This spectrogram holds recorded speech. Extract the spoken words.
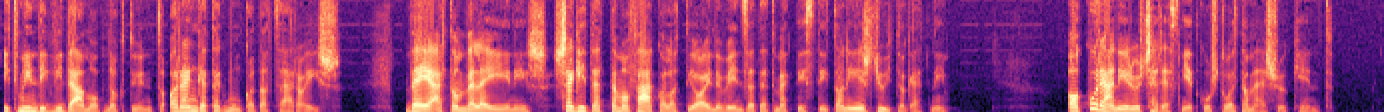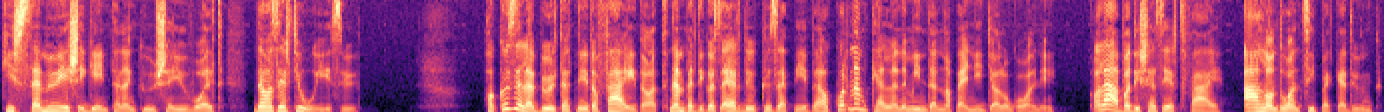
Itt mindig vidámabbnak tűnt, a rengeteg munkadacára is. Bejártam vele én is, segítettem a fák alatti ajnövényzetet megtisztítani és gyűjtögetni. A korán érő cseresznyét kóstoltam elsőként. Kis szemű és igénytelen külsejű volt, de azért jó ízű. Ha közelebb ültetnéd a fáidat, nem pedig az erdő közepébe, akkor nem kellene minden nap ennyit gyalogolni. A lábad is ezért fáj, állandóan cipekedünk.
